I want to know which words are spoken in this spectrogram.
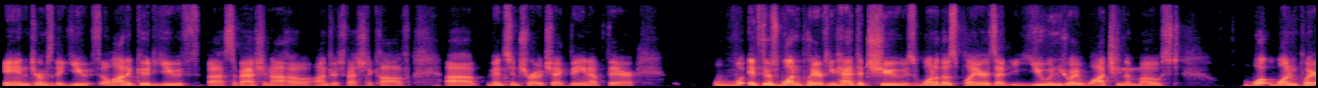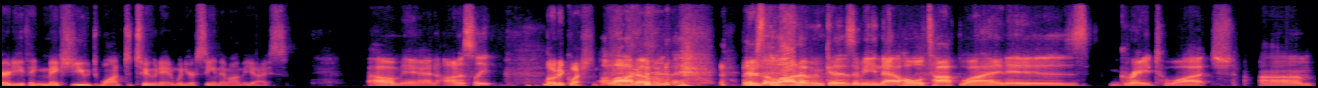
in terms of the youth. A lot of good youth, uh, Sebastian Aho, Andrei Svechnikov, uh, Vincent Trocheck being up there if there's one player, if you had to choose one of those players that you enjoy watching the most, what one player do you think makes you want to tune in when you're seeing them on the ice? Oh man, honestly, loaded question. A lot of them. There's a lot of them because I mean that whole top line is great to watch. Um,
